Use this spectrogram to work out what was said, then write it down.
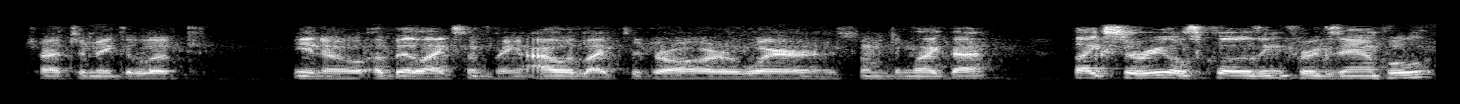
tried to make it look, you know, a bit like something I would like to draw or wear or something like that like Surreal's clothing, for example,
